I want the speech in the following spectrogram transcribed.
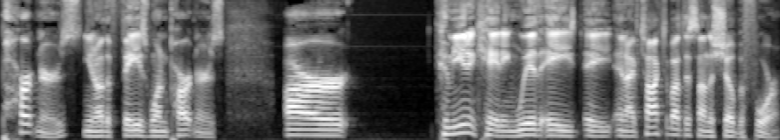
partners, you know, the phase one partners, are communicating with a, a and I've talked about this on the show before,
